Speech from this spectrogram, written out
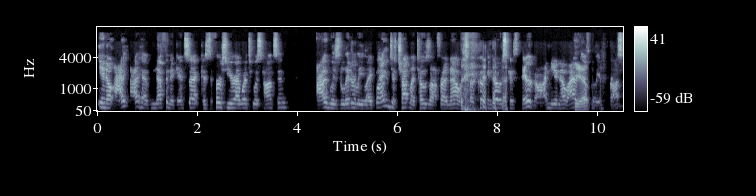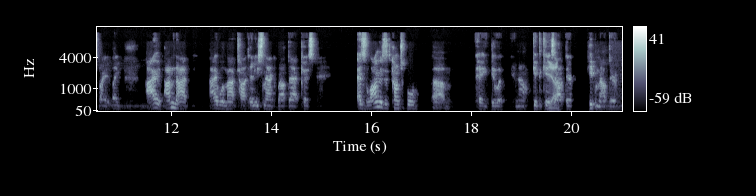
you know i i have nothing against that because the first year i went to wisconsin I was literally like, well, I can just chop my toes off right now and start cooking those because they're gone. You know, I Yep. definitely have frostbite. Like, I, I'm not, I will not talk any smack about that because as long as it's comfortable, um, hey, do it. You know, get the kids Yeah. out there, keep them out there.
